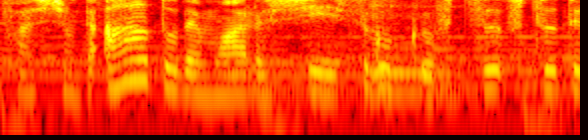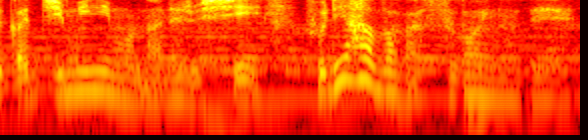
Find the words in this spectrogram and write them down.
ファッションってアートでもあるしすごく普通、普通というか地味にもなれるし振り幅がすごいので。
